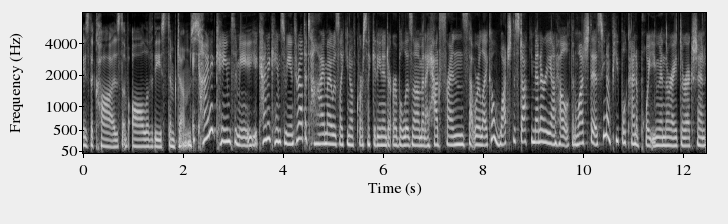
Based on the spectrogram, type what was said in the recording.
is the cause of all of these symptoms? It kind of came to me. It kind of came to me. And throughout the time, I was like, you know, of course, like getting into herbalism. And I had friends that were like, oh, watch this documentary on health and watch this. You know, people kind of point you in the right direction.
